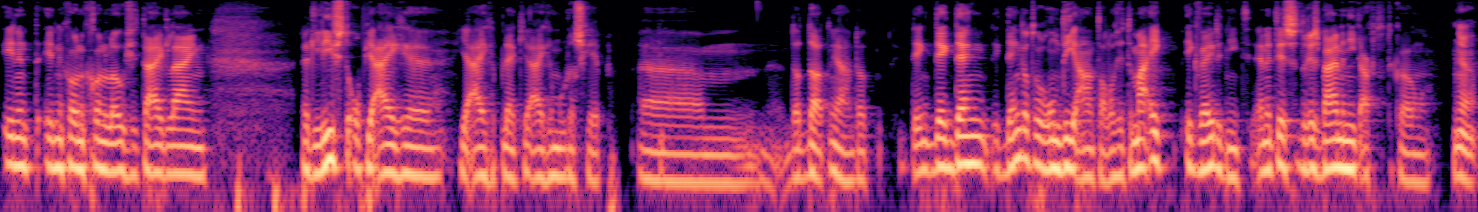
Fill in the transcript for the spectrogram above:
in, een, in een, gewoon een chronologische tijdlijn het liefst op je eigen, je eigen plek, je eigen moederschip. Um, dat, dat, ja, dat, ik, denk, ik, denk, ik denk dat we rond die aantallen zitten, maar ik, ik weet het niet. En het is, er is bijna niet achter te komen. Ja.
